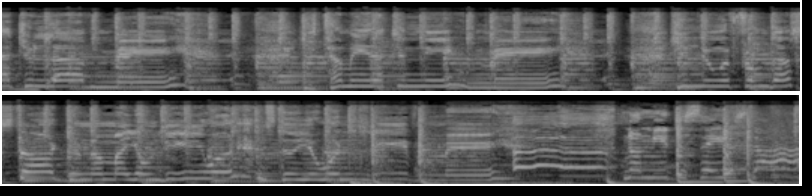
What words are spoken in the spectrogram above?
That you love me. You tell me that you need me. You knew it from the start. You're not my only one, and still you wouldn't leave me. Oh, no need to say you're sorry.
